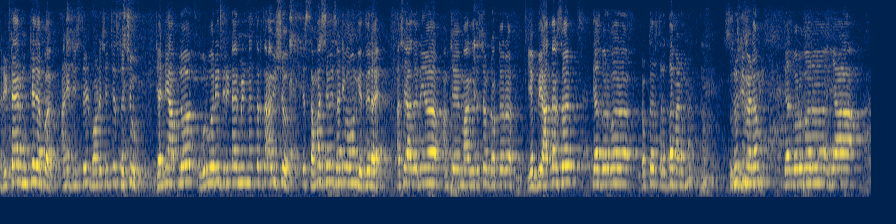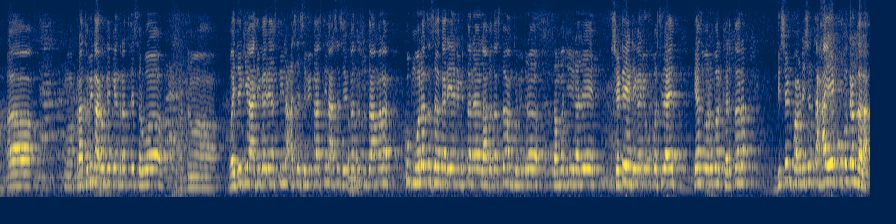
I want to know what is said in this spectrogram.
रिटायर मुख्याध्यापक आणि डिसेंट फाउंडेशनचे सचिव ज्यांनी आपलं उर्वरित रिटायरमेंट नंतरचं आयुष्य हे समाजसेवेसाठी वाहून घेतलेलं आहे. असे आदरणीय आमचे मार्गदर्शक doctor F B Attar sir त्याचबरोबर डॉक्टर श्रद्धा मॅडम ना? श्रुती मॅडम त्याचबरोबर या प्राथमिक आरोग्य केंद्रातले सर्व वैद्यकीय अधिकारी असतील आशा सेविका असतील आशा सेविकांचं सुद्धा आम्हाला खूप मोलाचं सहकार्य या निमित्तानं लाभत असतं. आमचे मित्र संभाजीराजे शेटे या ठिकाणी उपस्थित आहेत. त्याचबरोबर खरं तर डिसेंट फाउंडेशनचा हा एक उपक्रम झाला.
